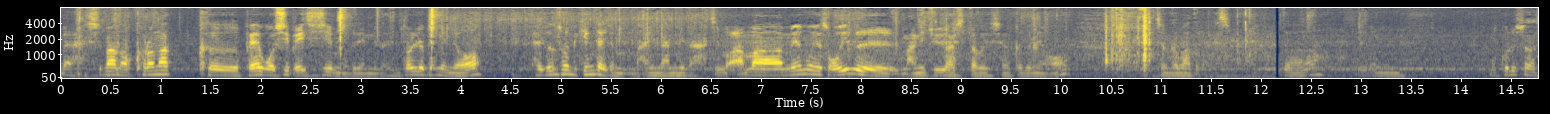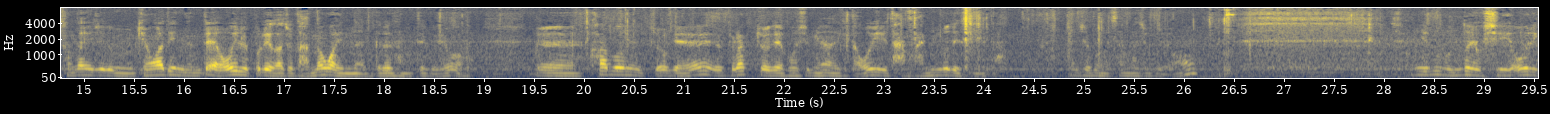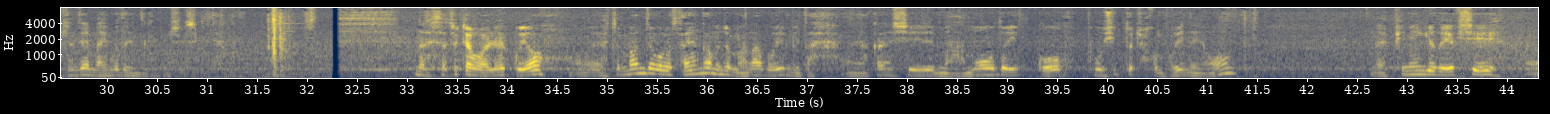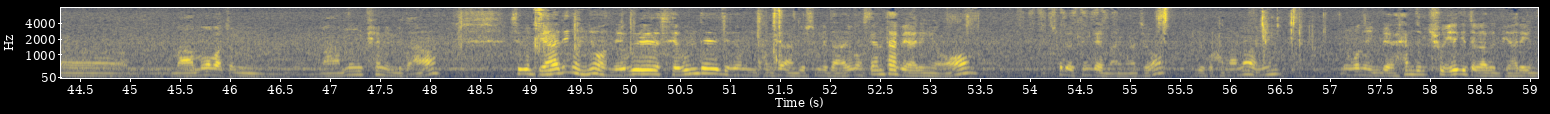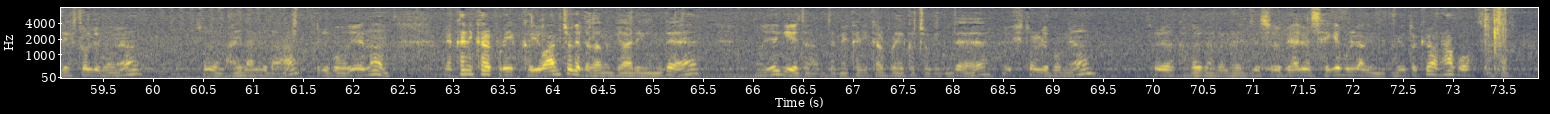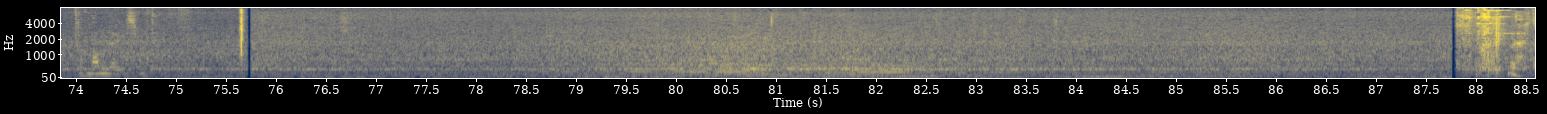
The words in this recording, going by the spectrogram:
네, 시바노 크로나크 150HC 모델입니다. 돌려보면요. 회전 소음이 굉장히 좀 많이 납니다. 지금 아마 메모에서 오일을 많이 주의하셨다고 하셨거든요. 점검하도록 하겠습니다. 지금 그루스는 상당히 지금 경화되어 있는데 오일을 뿌려가지고 다 녹아 있는 그런 상태고요. 예, 카본 쪽에 이 블락 쪽에 보시면 이렇게 다 오일이 다 많이 묻어 있습니다. 전체도 마찬가지고요. 이 부분도 역시 오일이 굉장히 많이 묻어 있는 걸 볼 수 있습니다. 네, 세척 작업 완료했고요. 어, 예, 전반적으로 사용감은 좀 많아 보입니다. 어, 약간씩 마모도 있고 부식도 조금 보이네요. 네, 피닝기도 역시 어, 마모가 좀 많은 편입니다. 지금 베어링은요 내부에 세 군데 지금 상태가 안 좋습니다. 이건 센터 베어링이요. 소리가 굉장히 많이 나죠. 그리고 하나는 이거는 이제 핸들 축 여기 들어가는 베어링인데 돌려보면 소리가 많이 납니다. 그리고 얘는 메카니컬 브레이크 이 안쪽에 들어가는 베어링인데 어, 여기에 이제 메카니컬 브레이크 쪽인데 역시 돌려보면 소리가 가글가글해요. 그래서 지금 베어링 3개 분량입니다. 이것도 교환하고 또 마무리하겠습니다.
